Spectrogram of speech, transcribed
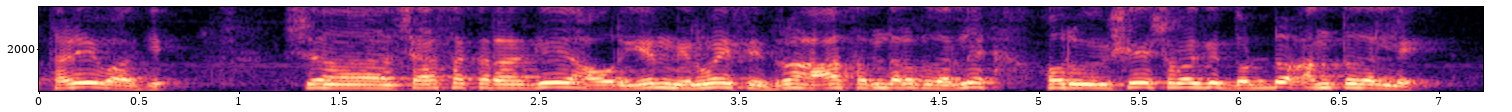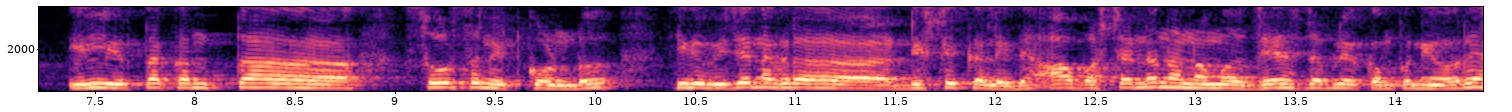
ಸ್ಥಳೀಯವಾಗಿ ಶಾಸಕರಾಗಿ ಅವ್ರು ಏನು ನಿರ್ವಹಿಸಿದ್ರು, ಆ ಸಂದರ್ಭದಲ್ಲಿ ಅವರು ವಿಶೇಷವಾಗಿ ದೊಡ್ಡ ಹಂತದಲ್ಲಿ ಇಲ್ಲಿ ಇರ್ತಕ್ಕಂಥ ಸೋರ್ಸನ್ನು ಇಟ್ಕೊಂಡು ಈಗ ವಿಜಯನಗರ ಡಿಸ್ಟಿಕ್ಕಲ್ಲಿದೆ ಆ ಬಸ್ ಸ್ಟ್ಯಾಂಡನ್ನು ನಮ್ಮ ಜೆ ಎಸ್ ಡಬ್ಲ್ಯೂ ಕಂಪನಿಯವರೇ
